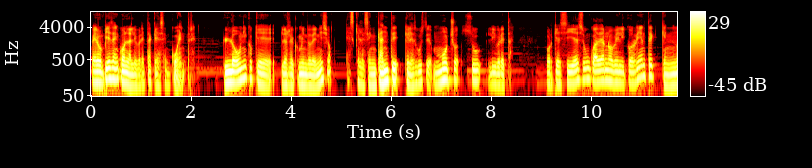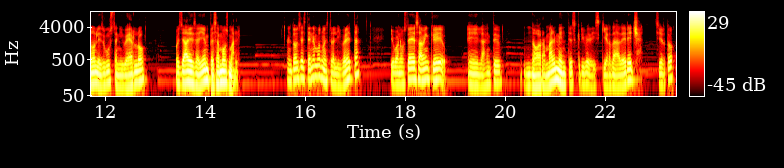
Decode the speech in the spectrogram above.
Pero empiecen con la libreta que se encuentren. lo único que les recomiendo de inicio es que les encante, que les guste mucho su libreta. Porque si es un cuaderno corriente que no les gusta ni verlo, pues ya desde ahí empezamos mal. Entonces tenemos nuestra libreta. Y bueno, ustedes saben que eh, la gente normalmente escribe de izquierda a derecha, ¿cierto?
